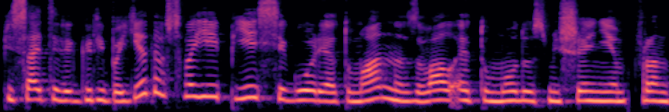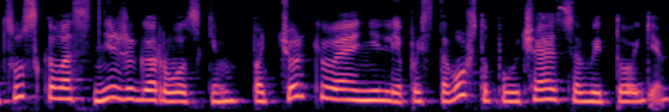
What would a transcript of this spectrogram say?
Писатель Грибоедов в своей пьесе «Горе от ума» называл эту моду смешением французского с нижегородским Бродским, подчеркивая нелепость того, что получается в итоге.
